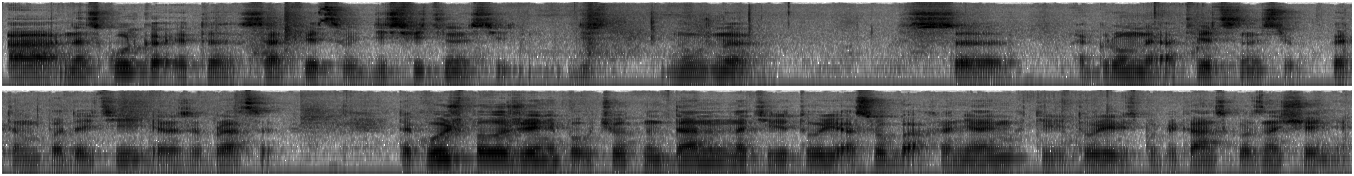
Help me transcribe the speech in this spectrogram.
А насколько это соответствует действительности, нужно с огромной ответственностью к этому подойти и разобраться. Такое же положение по учетным данным на территории особо охраняемых территорий республиканского значения.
